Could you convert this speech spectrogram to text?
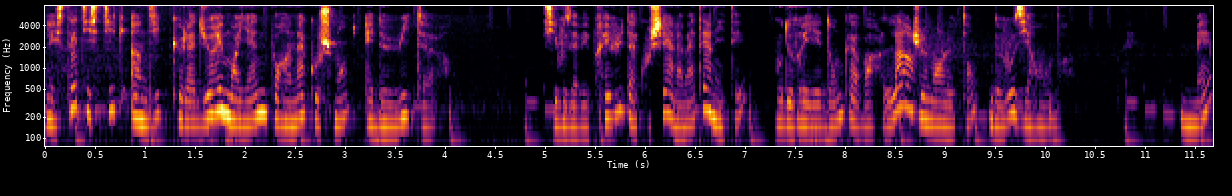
Les statistiques indiquent que la durée moyenne pour un accouchement est de 8 heures. Si vous avez prévu d'accoucher à la maternité, vous devriez donc avoir largement le temps de vous y rendre. Mais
